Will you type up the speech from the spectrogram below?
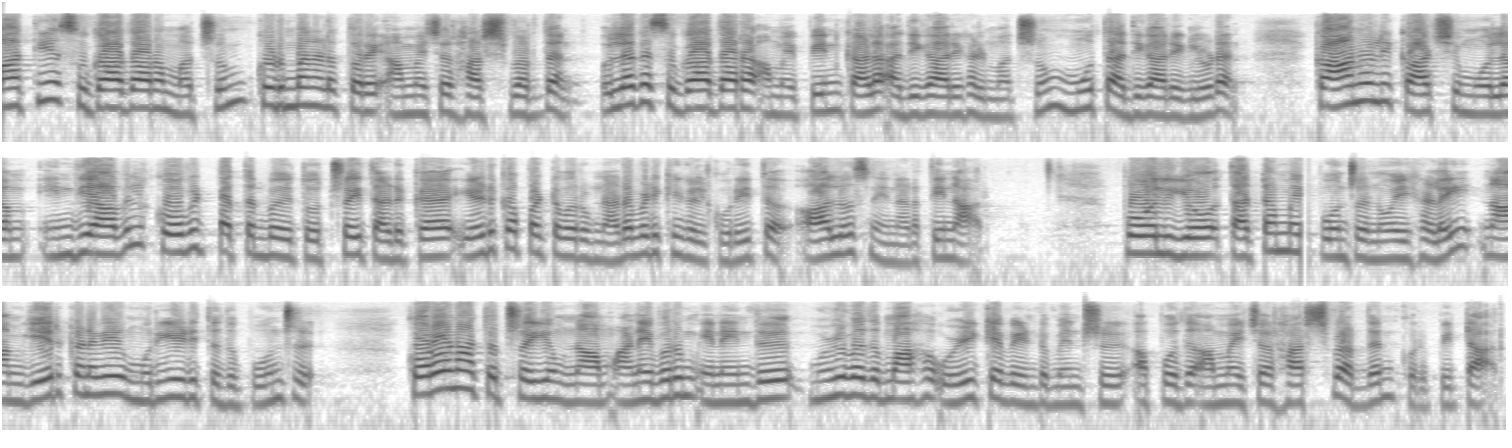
மத்திய சுகாதாரம் மற்றும் குடும்பநலத்துறை அமைச்சர் ஹர்ஷ்வர்தன் உலக சுகாதார அமைப்பின் கள அதிகாரிகள் மற்றும் மூத்த அதிகாரிகளுடன் காணொலி காட்சி மூலம் இந்தியாவில் கோவிட் 19 தொற்றை தடுக்க எடுக்கப்பட்டு வரும் நடவடிக்கைகள் குறித்து ஆலோசனை நடத்தினார். போலியோ தட்டம்மை போன்ற நோய்களை நாம் ஏற்கனவே முறியடித்தது போன்று கொரோனா தொற்றையும் நாம் அனைவரும் இணைந்து முழுவதுமாக ஒழிக்க வேண்டும் என்று அப்போது அமைச்சர் ஹர்ஷ்வர்தன் குறிப்பிட்டார்.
